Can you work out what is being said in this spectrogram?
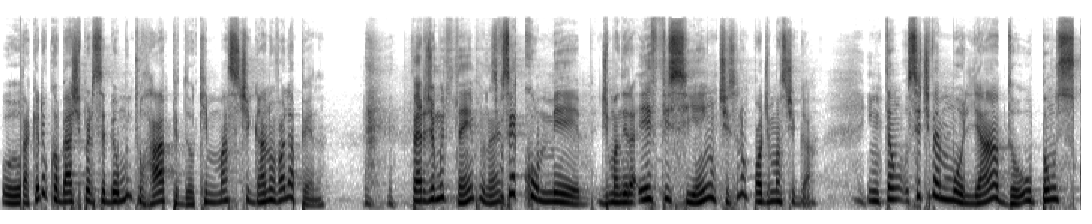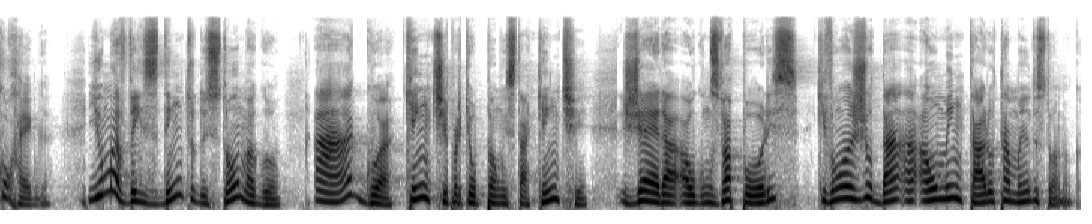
O Takeru Kobayashi percebeu muito rápido que mastigar não vale a pena. Perde muito tempo, né? Se você comer de maneira eficiente, você não pode mastigar. Então, se tiver molhado, o pão escorrega. E uma vez dentro do estômago, a água quente, porque o pão está quente, gera alguns vapores que vão ajudar a aumentar o tamanho do estômago.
